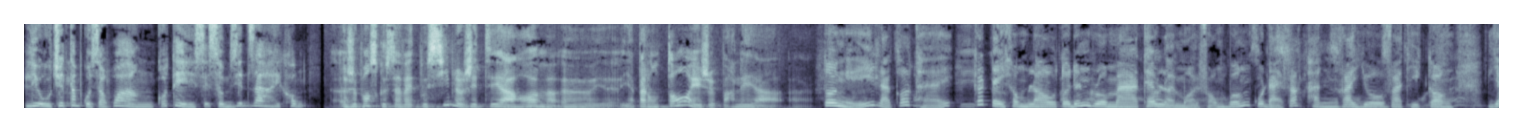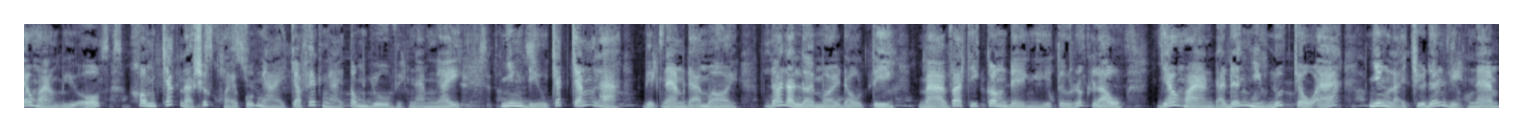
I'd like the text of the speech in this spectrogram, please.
Liệu chuyến thăm của giáo hoàng có thể sẽ sớm diễn ra hay không? Je pense que ça va être possible. J'étais à Rome euh, il y a pas longtemps et je parlais à, à Tôi nghĩ là có thể. Cách đây không lâu tôi đến Roma theo lời mời phỏng vấn của đài phát thanh Radio Vatican. Giáo hoàng bị ốm, không chắc là sức khỏe của ngài cho phép ngài tông du Việt Nam ngay. Nhưng điều chắc chắn là Việt Nam đã mời. Đó là lời mời đầu tiên mà Vatican đề nghị từ rất lâu. Giáo hoàng đã đến nhiều nước châu Á nhưng lại chưa đến Việt Nam,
